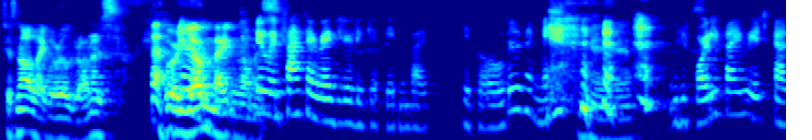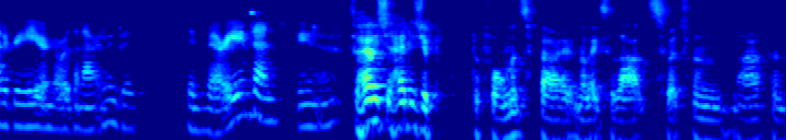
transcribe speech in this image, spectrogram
So it's not like we're old runners. we're No. young mountain runners. No, in fact, I regularly get beaten by people older than me. Yeah. the 45 age category here in Northern Ireland is is very intense, you know. So how is your, how does your performance fare out in the likes of that Switzerland marathon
